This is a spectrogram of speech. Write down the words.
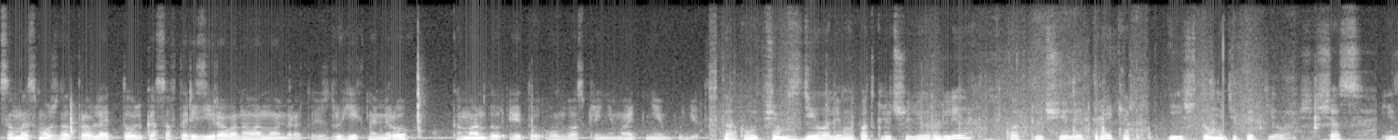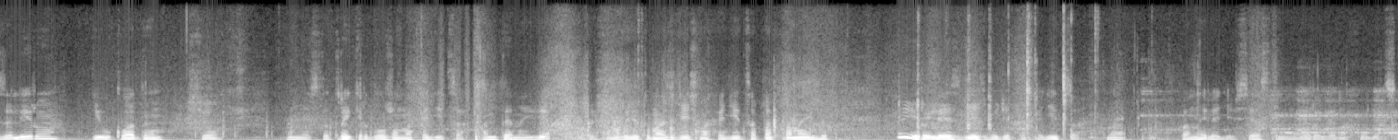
СМС можно отправлять только с авторизированного номера, то есть других номеров команду эту он воспринимать не будет. Так, в общем, сделали мы, подключили реле, подключили трекер. И что мы теперь делаем? Сейчас изолируем и укладываем все на место. Трекер должен находиться антенной вверх, то есть он будет у нас здесь находиться под панелью. И реле здесь будет находиться на панели, где все остальные реле находятся.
